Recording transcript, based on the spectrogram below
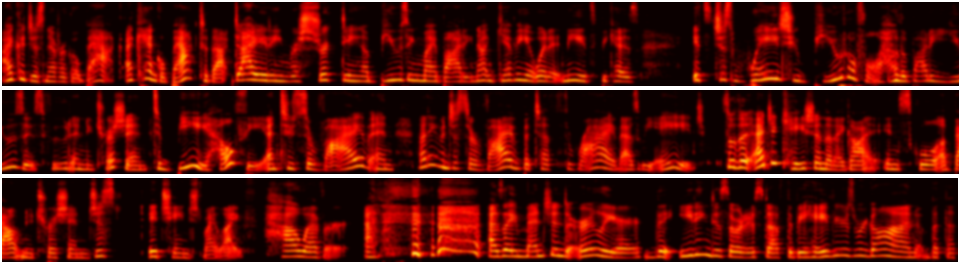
I could just never go back. I can't go back to that dieting, restricting, abusing my body, not giving it what it needs because it's just way too beautiful how the body uses food and nutrition to be healthy and to survive and not even just survive, but to thrive as we age. So, the education that I got in school about nutrition just it changed my life. However, as I mentioned earlier, the eating disorder stuff, the behaviors were gone, but the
